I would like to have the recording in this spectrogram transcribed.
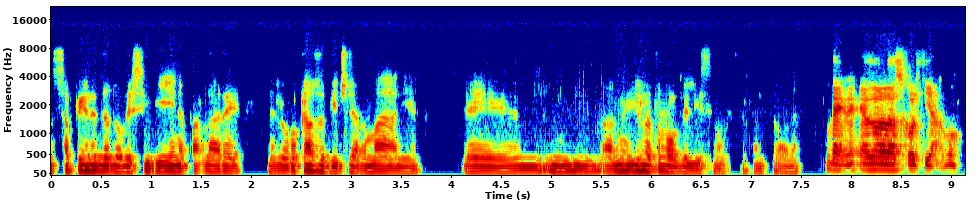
sapere da dove si viene, parlare nel loro caso di Germania. E, mm, a me io la trovo bellissima questa canzone. Bene, allora l'ascoltiamo.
